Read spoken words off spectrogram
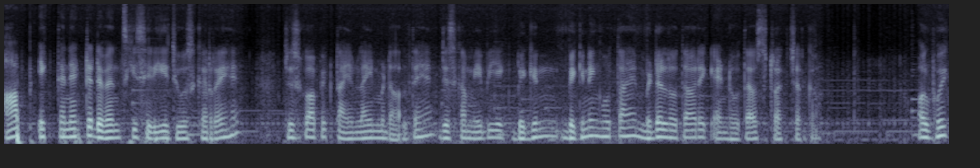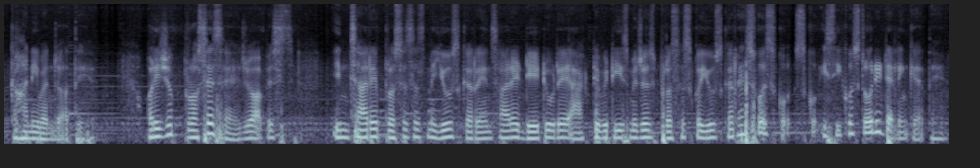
आप एक कनेक्टेड इवेंट्स की सीरीज़ यूज़ कर रहे हैं जिसको आप एक टाइमलाइन में डालते हैं, जिसका मे बी एक बिगिन बिगिनिंग होता है मिडल होता है और एक एंड होता है उस स्ट्रक्चर का। और वो एक कहानी बन जाती है। और ये जो प्रोसेस है, जो आप इस, इन सारे प्रोसेस में यूज़ कर रहे हैं, इन सारे डे टू डे एक्टिविटीज़ में जो इस प्रोसेस को यूज़ कर रहे हैं, इसको इसको इसको इसी को स्टोरी टेलिंग कहते हैं।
